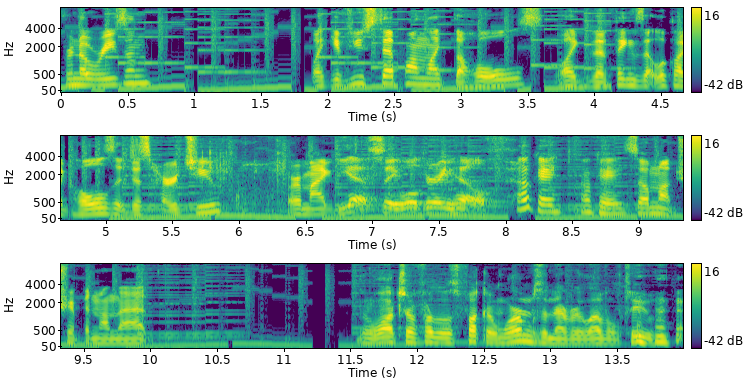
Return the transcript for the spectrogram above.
for no reason? Like if you step on like the holes, like the things that look like holes, it just hurts you. Or am I Yes, they will drain health. okay? Okay, so I'm not tripping on that. And watch out for those fucking worms in every level too.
